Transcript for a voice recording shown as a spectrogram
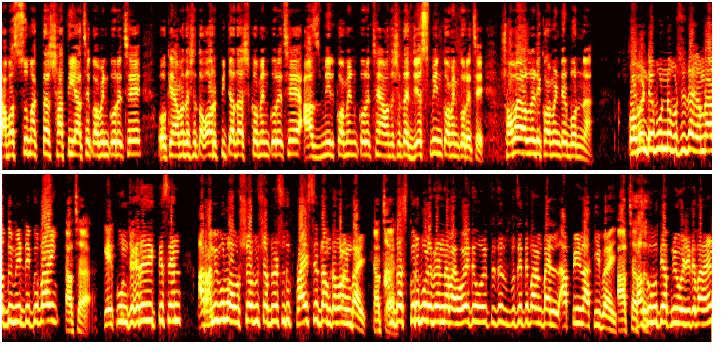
তাবাসসুম আক্তার সাথী আছে কমেন্ট করেছে। ওকে আমাদের সাথে অর্পিতা দাস কমেন্ট করেছে আজমির কমেন্ট করেছে আমাদের সাথে জেসমিন কমেন্ট করেছে। সবাই অলরেডি কমেন্টের বন্যা। কমেন্টে পূর্ণ বসে থাক আমরা দুই মিনিট দেখব ভাই। আচ্ছা। কে কোন জায়গাতে দেখতেছেন? আর আমি বলব অবশ্যই অবশ্যই আপনারা শুধু প্রাইসের দামটা বলেন ভাই আচ্ছা। আন্দাজ করে বলে ফেলেন না ভাই হয়তো হয়তো যেতে পারেন ভাই আপনি লাকি ভাই আচ্ছা, আচ্ছা। ভাগ্যবতী আপনি হয়ে যেতে পারেন.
